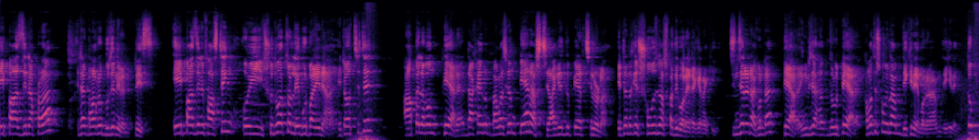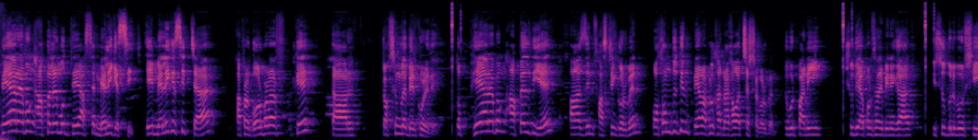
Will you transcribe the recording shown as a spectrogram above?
এই পাঁচ দিন আপনারা এটা ভালো করে বুঝে নেবেন প্লিজ এই পাঁচ দিনের ফাস্টিং ওই শুধুমাত্র লেবুর পানি না, এটা হচ্ছে যে আপেল এবং পেয়ার ঢাকায় বাংলাদেশে এখন পেয়ার আসছে, আগে কিন্তু পেয়ার ছিল না। এটা নাকি সবুজ নাশপাতি বলে এটাকে নাকি? চিনছেন এটা কোনটা? পেয়ার ইংলিশে পেয়ার আমাদের সময় আমি দেখি নাই মনে হয়, আমি দেখি নাই। তো পেয়ার এবং আপেলের মধ্যে আছে ম্যালিক অ্যাসিড এই ম্যালিক অ্যাসিডটা আপনার গলবাড়াকে তার টক্সিনগুলো বের করে দেয়। তো ফেয়ার এবং আপেল দিয়ে পাঁচ দিন ফাস্টিং করবেন। প্রথম দুদিন পেয়ার আপেল না খাওয়ার চেষ্টা করবেন। লেবুর পানি, শুধু অ্যাপল সাইড ভিনেগার ইসুবুল বসি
